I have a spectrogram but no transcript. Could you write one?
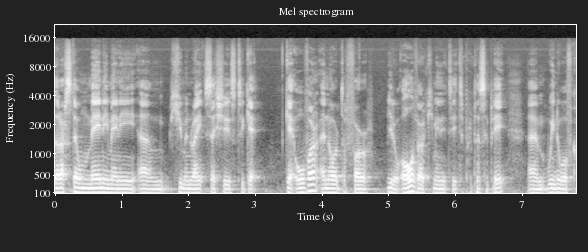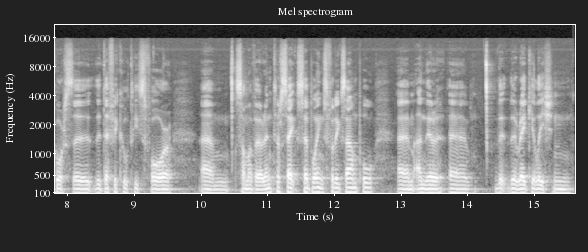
there are still many, many um, human rights issues to get get over in order for you know all of our community to participate. Um, we know, of course, the the difficulties for um, some of our intersex siblings, for example, um, and their, uh, the, the regulation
